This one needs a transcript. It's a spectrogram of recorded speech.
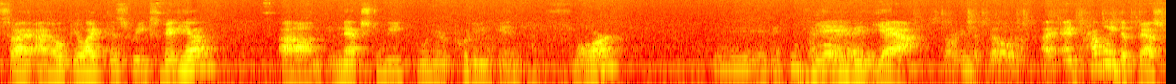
So I, I hope you like this week's video. Um, next week, we're putting in the floor. Yay. Yeah, Starting to build. Uh, and probably the best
